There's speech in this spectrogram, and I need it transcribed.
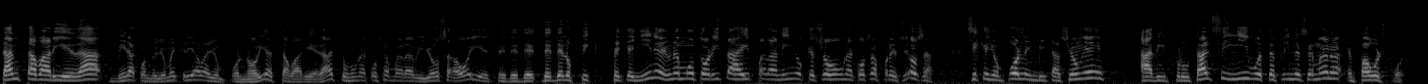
Tanta variedad. Mira, cuando yo me criaba, yo por no había esta variedad. Esto es una cosa maravillosa hoy. Este, desde, los pequeñines hay unas motoritas ahí para niños que son una cosa preciosa. Así que, John Paul, la invitación es a disfrutar sin Ivo este fin de semana en Power Sport.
